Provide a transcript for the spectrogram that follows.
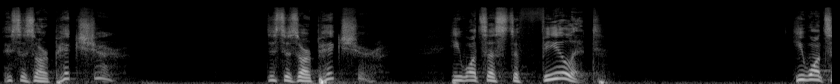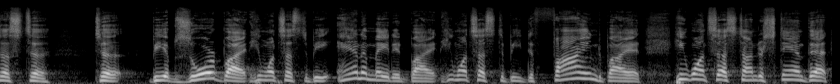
This is our picture. This is our picture. He wants us to feel it. He wants us to, to be absorbed by it. He wants us to be animated by it. He wants us to be defined by it. He wants us to understand that,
